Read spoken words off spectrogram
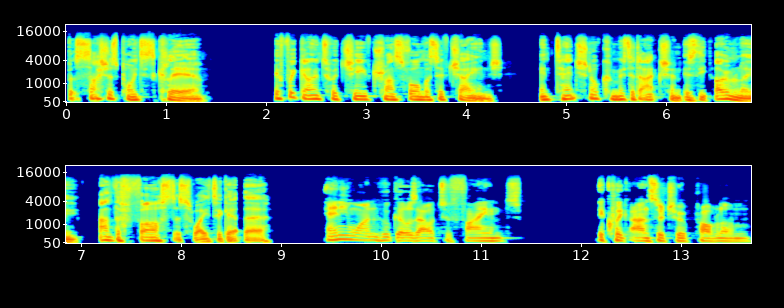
But Sascha's point is clear. If we're going to achieve transformative change, intentional committed action is the only and the fastest way to get there. Anyone who goes out to find a quick answer to a problem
